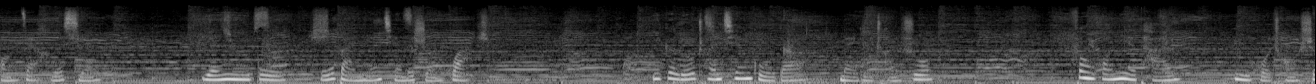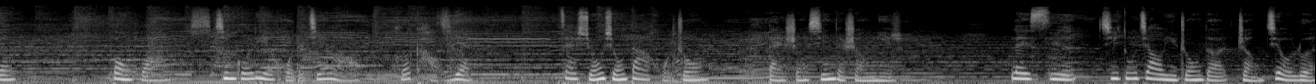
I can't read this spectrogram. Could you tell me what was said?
凰在和弦，演绎一部五百年前的神话，一个流传千古的美丽传说。凤凰涅槃，浴火重生。凤凰经过烈火的煎熬和考验，在熊熊大火中诞生新的生命，类似基督教义中的拯救论。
